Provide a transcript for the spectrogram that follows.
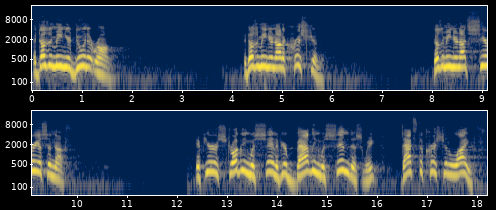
it doesn't mean you're doing it wrong. It doesn't mean you're not a Christian. It Doesn't mean you're not serious enough. If you're struggling with sin, if you're battling with sin this week, that's the Christian life.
